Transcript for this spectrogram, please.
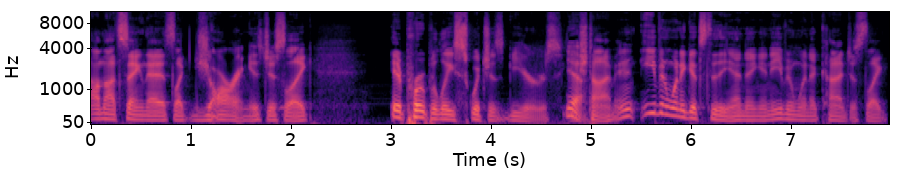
I'm not saying that it's like jarring. It's just like it appropriately switches gears Yeah. each time, and even when it gets to the ending, and even when it kind of just like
